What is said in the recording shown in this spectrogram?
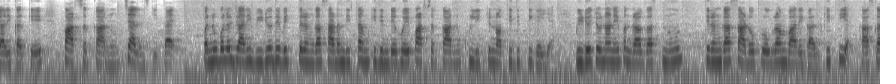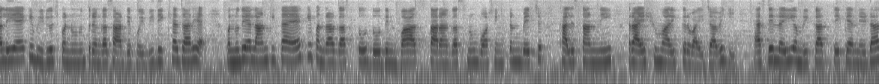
ਜਾਰੀ ਕਰਕੇ ਭਾਰਤ ਸਰਕਾਰ ਨੂੰ ਚੈਲੰਜ ਕੀਤਾ ਹੈ। ਪੰਨੂ ਵੱਲੋਂ ਜਾਰੀ ਵੀਡੀਓ ਦੇ ਵਿੱਚ ਤਿਰੰਗਾ ਸਾੜਨ ਦੀ ਧਮਕੀ ਦਿੰਦੇ ਹੋਏ ਭਾਰਤ ਸਰਕਾਰ ਨੂੰ ਖੁੱਲੀ ਚੁਣੌਤੀ ਦਿੱਤੀ ਗਈ ਹੈ। ਵੀਡੀਓ 'ਚ ਉਹਨਾਂ ਨੇ 15 ਅਗਸਤ ਨੂੰ ਤਿਰੰਗਾ ਸਾੜੋ ਪ੍ਰੋਗਰਾਮ ਬਾਰੇ ਗੱਲ ਕੀਤੀ ਹੈ। ਖਾਸ ਗੱਲ ਇਹ ਹੈ ਕਿ ਵੀਡੀਓ 'ਚ ਪੰਨੂ ਨੂੰ ਤਿਰੰਗਾ ਸਾੜਦੇ ਹੋਏ ਵੀ ਦੇਖਿਆ ਜਾ ਰਿਹਾ ਹੈ। ਪੰਨੂ ਦੇ ਐਲਾਨ ਕੀਤਾ ਹੈ ਕਿ 15 ਅਗਸਤ ਤੋਂ 2 ਦਿਨ ਬਾਅਦ 17 ਅਗਸਤ ਨੂੰ ਵਾਸ਼ਿੰਗਟਨ ਵਿੱਚ ਖਾਲਿਸਤਾਨੀ ਰਾਏਸ਼ੁਮਾਰੀ ਕਰਵਾਈ ਜਾਵੇਗੀ। ਇਸ ਦੇ ਲਈ ਅਮਰੀਕਾ ਤੇ ਕੈਨੇਡਾ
